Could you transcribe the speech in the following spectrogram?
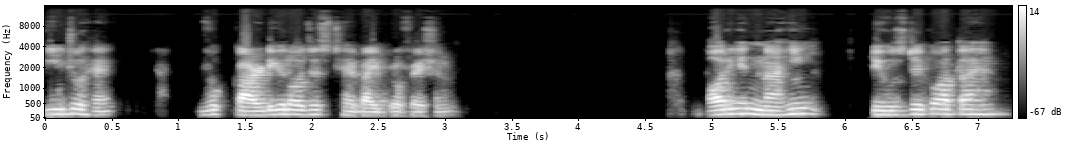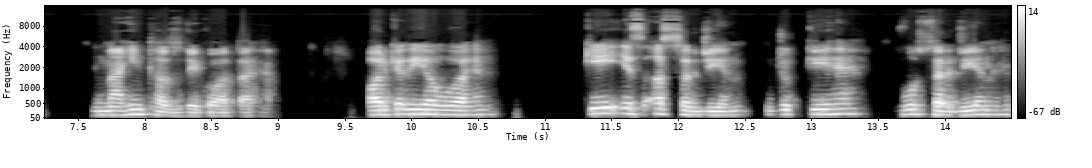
ई जो है, वो कार्डियोलॉजिस्ट है बाय प्रोफेशन और ये ना ही ट्यूसडे को आता है, ना ही थर्सडे को आता है। और क्या दिया हुआ है? के इज़ अ सर्जियन जो के है, वो सर्जियन है।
